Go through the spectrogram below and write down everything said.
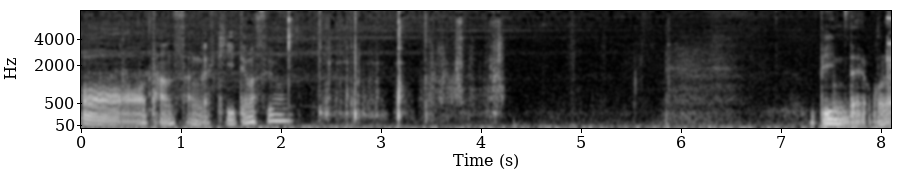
おー、炭酸が効いてますよ。瓶だよ、これ。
